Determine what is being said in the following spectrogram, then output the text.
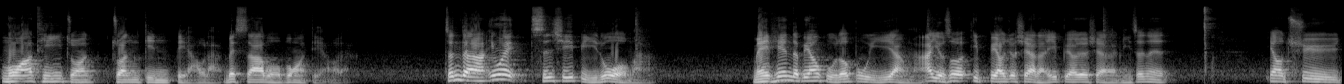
满天钻钻金条啦，要杀无半条啦，真的啊，因为此起彼落嘛，每天的标股都不一样嘛，啊，有时候一标就下来，一标就下来，你真的要去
